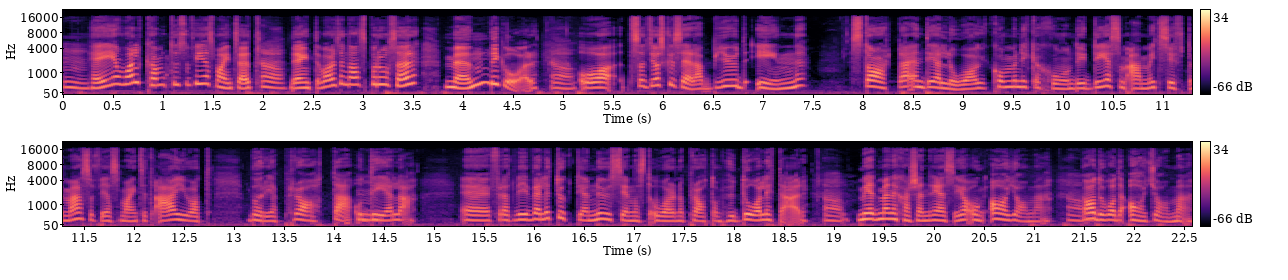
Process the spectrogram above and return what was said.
Mm. Hej and welcome to Sofias mindset. Ja. Det har inte varit en dans på rosor, men det går. Ja. Och, så att jag skulle säga bjud in, starta en dialog, kommunikation. Det är det som är mitt syfte med Sofias mindset är ju att börja prata och Mm. dela. Eh, för att vi är väldigt duktiga nu senaste åren att prata om hur dåligt det är. Ja. Medmänniskan känner igen sig. Ja, ah, jag med. Ja. Ja, du har det. Ja, jag med.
